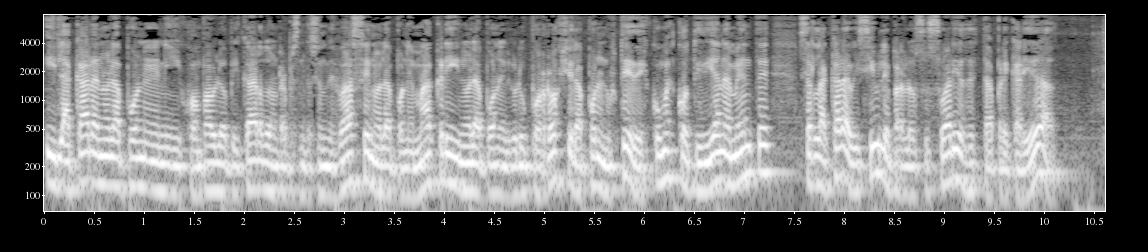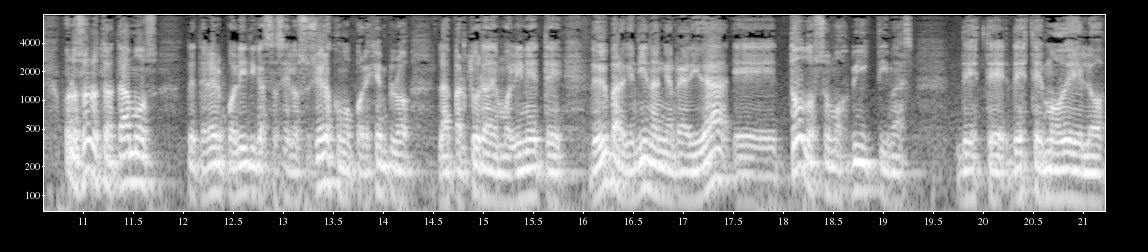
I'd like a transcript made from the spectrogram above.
Y la cara no la pone ni Juan Pablo Picardo en representación de base, no la pone Macri, no la pone el Grupo Rogio, la ponen ustedes. ¿Cómo es cotidianamente ser la cara visible para los usuarios de esta precariedad? Bueno, nosotros tratamos de tener políticas hacia los usuarios, como por ejemplo la apertura de Molinete de hoy, para que entiendan que en realidad eh, todos somos víctimas de este, de este modelo.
